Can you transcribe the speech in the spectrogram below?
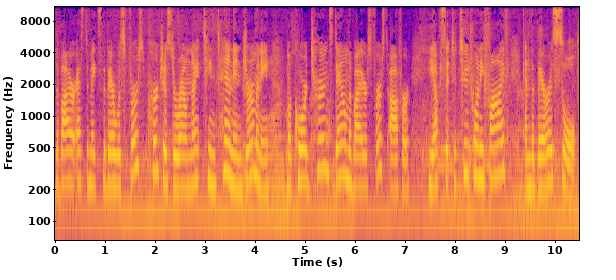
The buyer estimates the bear was first purchased around 1910 in Germany. McCord turns down the buyer's first offer. He ups it to 225 and the bear is sold.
